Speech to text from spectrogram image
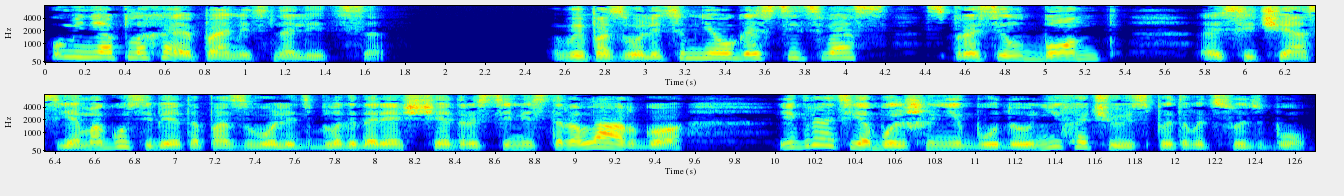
У меня плохая память на лица". Вы позволите мне угостить вас? спросил Бонд. Сейчас я могу себе это позволить, благодаря щедрости мистера Ларго. Играть я больше не буду, не хочу испытывать судьбу.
